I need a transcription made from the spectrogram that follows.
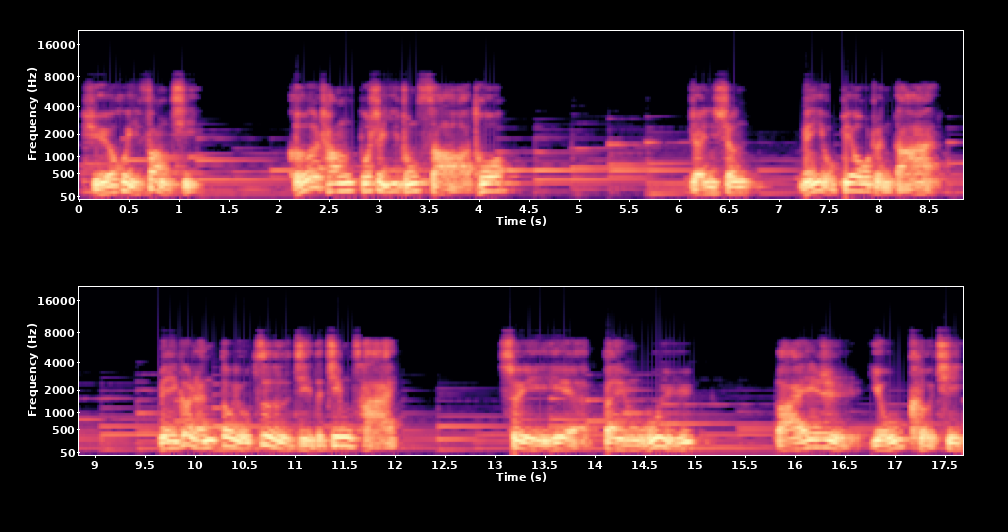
学会放弃，何尝不是一种洒脱？人生没有标准答案，每个人都有自己的精彩。岁月本无余。来日犹可期。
